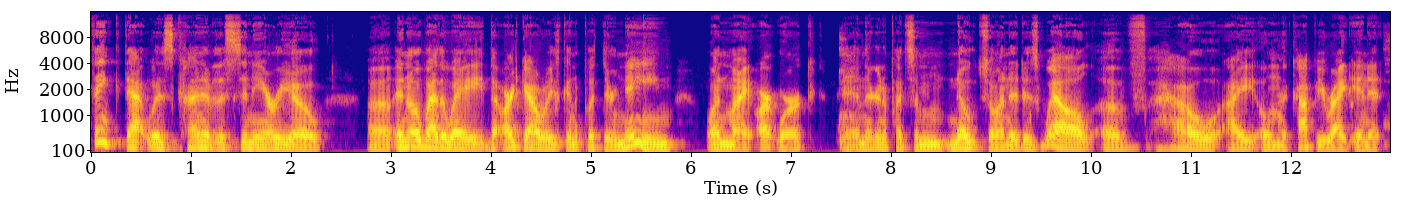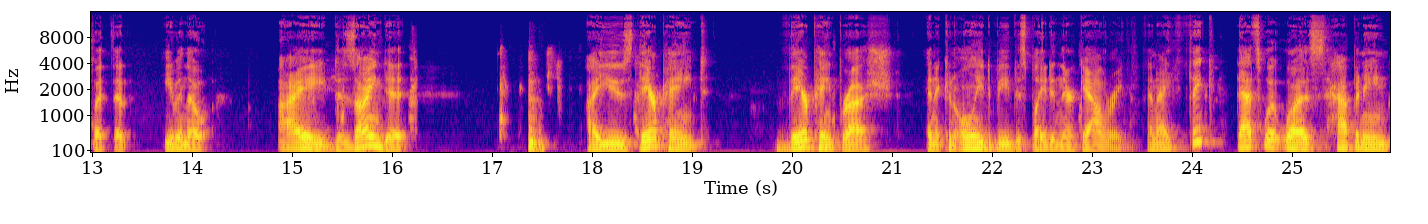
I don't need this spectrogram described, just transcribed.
think that was kind of the scenario. Uh, and oh, by the way, the art gallery is going to put their name on my artwork and they're going to put some notes on it as well of how I own the copyright in it. But that even though I designed it, I used their paint, their paintbrush, and it can only be displayed in their gallery. And I think that's what was happening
